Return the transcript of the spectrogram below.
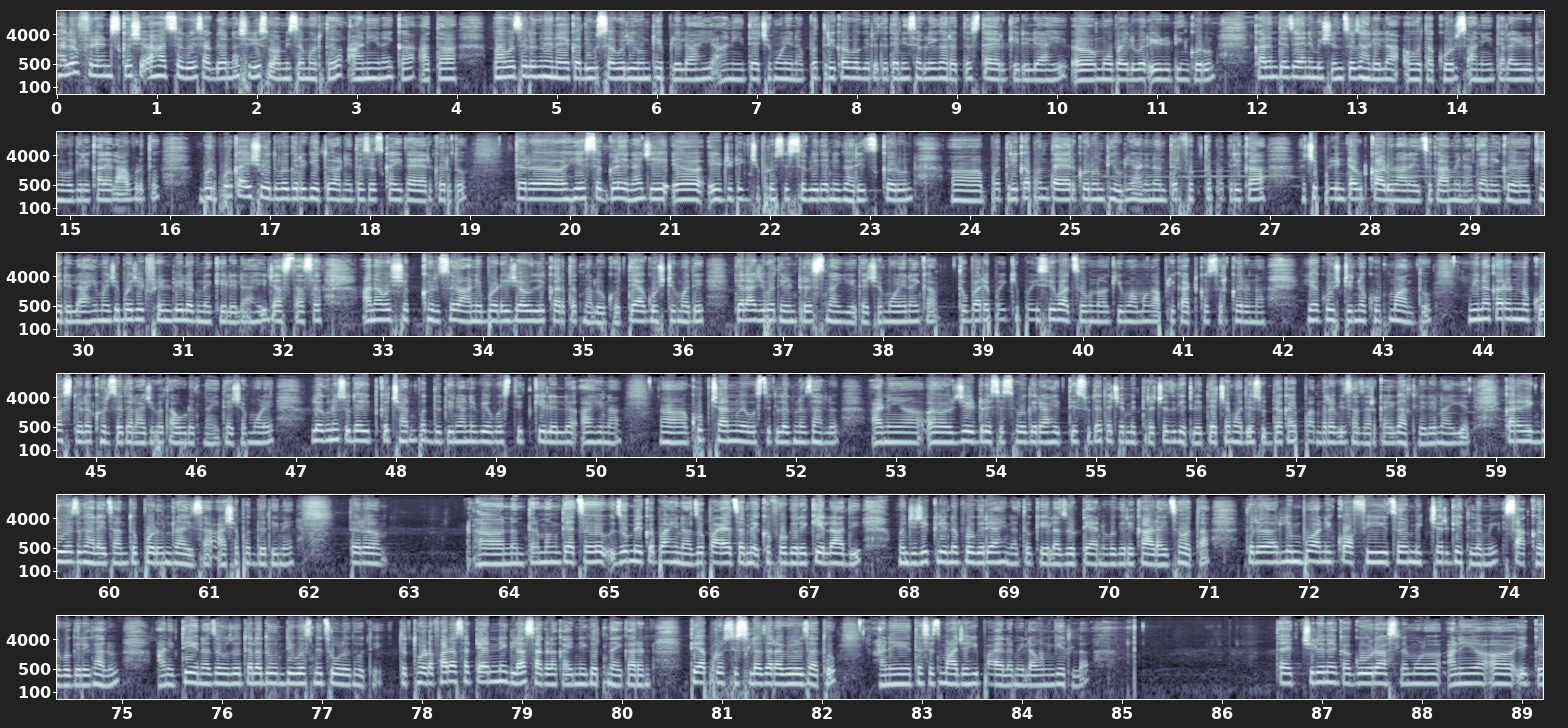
Hello friends कसे आहात सगळे? सगळ्यांना श्री स्वामी समर्थ. आणि नाही का आता भावाचं लग्न नाही ना एका दिवसावर येऊन ठेपलेलं आहे आणि त्याच्यामुळे ना पत्रिका वगैरे तर त्यांनी सगळे घरातच तयार केलेले आहे मोबाईलवर एडिटिंग करून. कारण त्याचं ॲनिमेशनचं झालेला होता कोर्स आणि त्याला एडिटिंग वगैरे करायला आवडतं. भरपूर काही शोध वगैरे घेतो आणि तसंच काही तयार करतो. तर हे सगळे ना जे एडिटिंगची प्रोसेस सगळी त्यांनी घरीच करून पत्रिका पण तयार करून ठेवली आणि नंतर फक्त पत्रिकाचे प्रिंटआउट काढून आणायचं काम आहे ना त्याने क केलेलं आहे. म्हणजे बजेट फ्रेंडली लग्न केलेलं आहे. जास्त असं अनावश्यक खर्च आणि बडेजाव जे करतात ना लोक. त्या गोष्टीमध्ये त्याला अजिबात इंटरेस्ट नाही आहे त्याच्यामुळे नाही का तो बऱ्यापैकी पैसे वाचवणं किंवा मग आपली काटकसर करणं या गोष्टींना खूप मानतो. विनाकारण नको असलेला खर्च त्याला अजिबात आवडत नाही. त्याच्यामुळे लग्नसुद्धा इतकं छान पद्धतीने आणि व्यवस्थित केलेलं आहे ना. खूप छान व्यवस्थित लग्न झालं. आणि जे ड्रेसेस वगैरे आहेत ते सुद्धा त्याच्या मित्राचेच घेतले. त्याच्यामध्ये सुद्धा काही पंधरा वीस हजार काही घातलेले नाही आहेत कारण एक दिवस घालायचा आणि तो पडून राहायचा अशा पद्धतीने. तर नंतर मग त्याचं जो मेकअप आहे ना जो पायाचा मेकअप वगैरे केला आधी म्हणजे जे क्लीनअप वगैरे आहे ना तो केला जो टॅन वगैरे काढायचा होता. तर लिंबू आणि कॉफीचं मिक्सचर घेतलं मी साखर वगैरे घालून. आणि ते ना जवळजवळ त्याला दोन दिवस मी चोळत होते. तर थोडाफार असा टॅन निघला सगळा काही निघत नाही कारण त्या प्रोसेसला जरा वेळ जातो. आणि तसेच माझ्याही पायाला मी लावून घेतलं. तर ॲक्च्युली नाही का गोरा असल्यामुळं आणि एक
